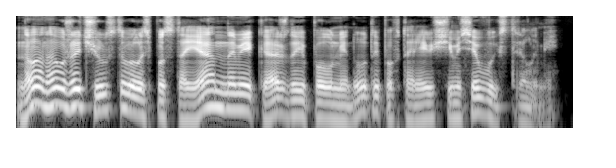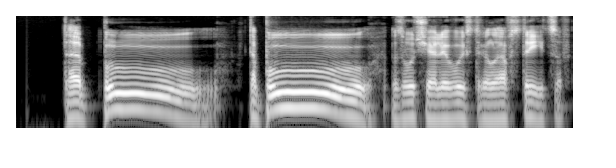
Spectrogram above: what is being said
но она уже чувствовалась постоянными, каждые полминуты повторяющимися выстрелами. «Тапу! Тапу!» — звучали выстрелы австрийцев,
